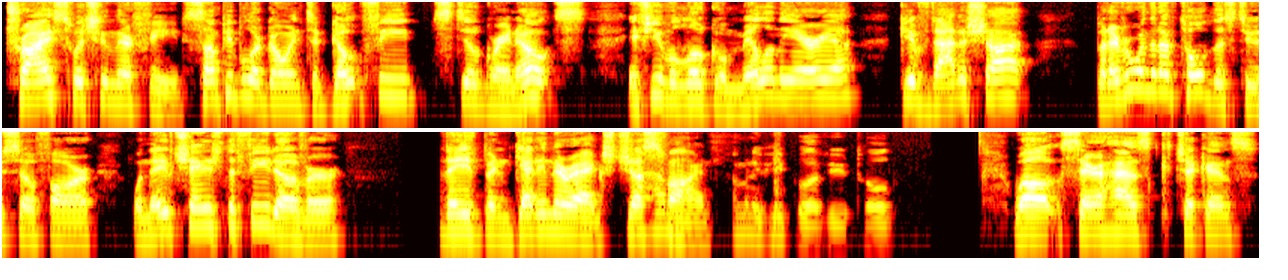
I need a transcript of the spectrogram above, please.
try switching their feed. Some people are going to goat feed, steel grain oats. If you have a local mill in the area, give that a shot. But everyone that I've told this to so far, when they've changed the feed over, they've been getting their eggs just How- fine. How many people have you told? Well, Sarah has chickens.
